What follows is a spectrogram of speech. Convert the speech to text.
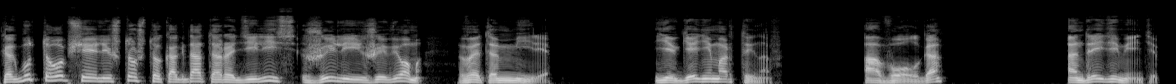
Как будто общее лишь то, что когда-то родились, жили и живем в этом мире. Евгений Мартынов. А Волга? Андрей Дементьев.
